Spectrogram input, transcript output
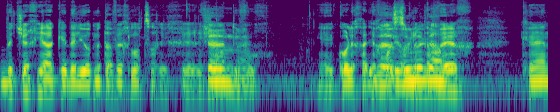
בצ'כיה כדי להיות מתווך לא צריך רישיון כן, תיווך. כל אחד יכול להיות לגמרי. מתווך. כן,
